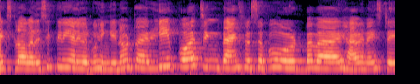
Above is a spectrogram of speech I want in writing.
ನೆಕ್ಸ್ಟ್ ಲಾಗಲ್ಲಿ ಸಿಗ್ತೀನಿ. ಅಲ್ಲಿವರೆಗೂ ಹಿಂಗೆ ನೋಡ್ತಾ ಇರಿ. Keep watching thanks for support bye bye have a nice day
